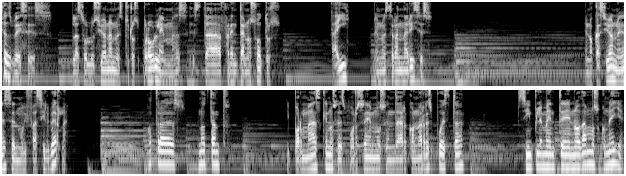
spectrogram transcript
Muchas veces, la solución a nuestros problemas está frente a nosotros, ahí, en nuestras narices. En ocasiones es muy fácil verla, otras no tanto. Y por más que nos esforcemos en dar con la respuesta, simplemente no damos con ella.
